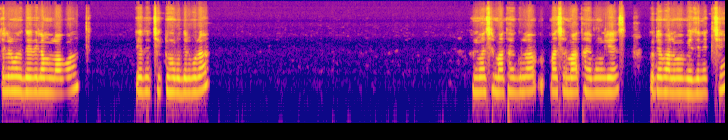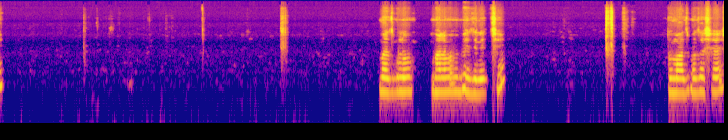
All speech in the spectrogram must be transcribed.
তেলের মধ্যে দিয়ে দিলাম লবণ। দিয়ে দিচ্ছি একটু হলুদের গুঁড়া। মাছের মাথাগুলা, মাছের মাথা এবং লেজ ওটা ভালোভাবে ভেজে নিচ্ছি। মাছগুলো ভালোভাবে ভেজে নিচ্ছি। তো মাছ ভাজা শেষ।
